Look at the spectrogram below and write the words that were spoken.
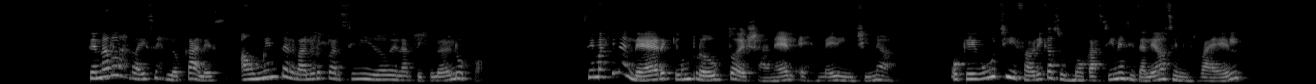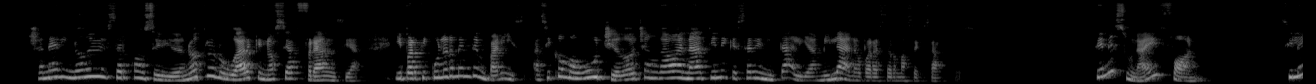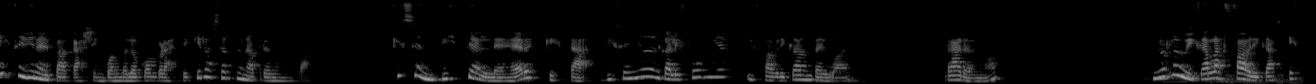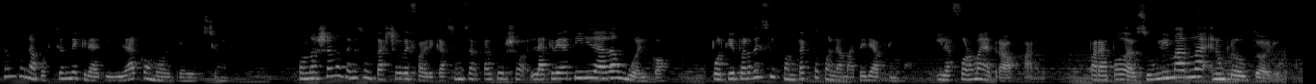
Tener las raíces locales aumenta el valor percibido del artículo de lujo. ¿Se imaginan leer que un producto de Chanel es made in China? ¿O que Gucci fabrica sus mocasines italianos en Israel? Chanel no debe ser concebido en otro lugar que no sea Francia, y particularmente en París, así como Gucci o Dolce Gabbana tiene que ser en Italia, Milano para ser más exactos. ¿Tenés un iPhone? Si leíste bien el packaging cuando lo compraste, quiero hacerte una pregunta. ¿Qué sentiste al leer que está diseñado en California y fabricado en Taiwán? Raro, ¿no? No reubicar las fábricas es tanto una cuestión de creatividad como de producción. Cuando ya no tenés un taller de fabricación cerca tuyo, la creatividad da un vuelco, porque perdés el contacto con la materia prima y la forma de trabajar, para poder sublimarla en un producto de lujo.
